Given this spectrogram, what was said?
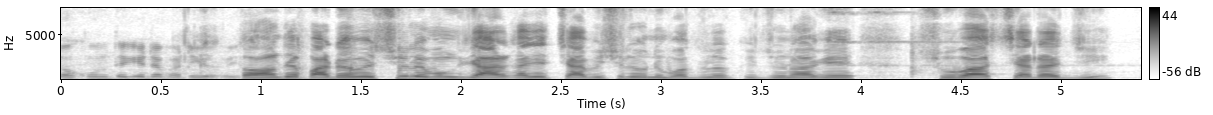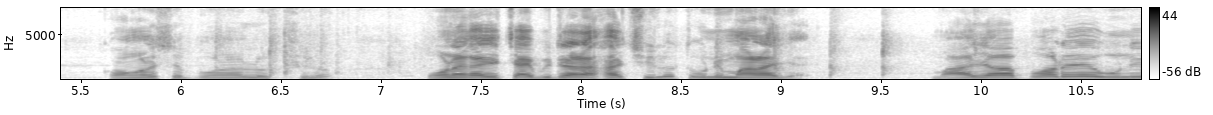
তখন থেকে এটা পার্টি অফিস তো আমাদের পার্টি অফিস ছিল এবং যার কাছে চাবি ছিল উনি ভদ্রলোক কিছুদিন আগে সুভাষ চ্যাটার্জি কংগ্রেসের পুরনো লোক ছিল। ওনার কাছে চাবিটা রাখা ছিল তো উনি মারা যায়। মারা যাওয়ার পরে উনি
